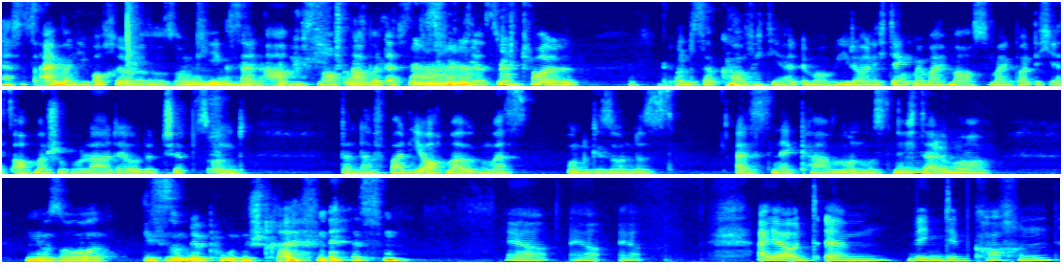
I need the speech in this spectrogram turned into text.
lass es einmal die Woche oder so, so ein Keks sein abends noch, aber das, das findet er so toll. Und deshalb kaufe ich die halt immer wieder. Und ich denke mir manchmal auch so, mein Gott, ich esse auch mal Schokolade oder Chips und dann darf Buddy auch mal irgendwas Ungesundes als Snack haben und muss nicht ja. da immer nur so gesunde Putenstreifen essen. Ja, ja, ja. Ah ja, und ähm, wegen dem Kochen,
